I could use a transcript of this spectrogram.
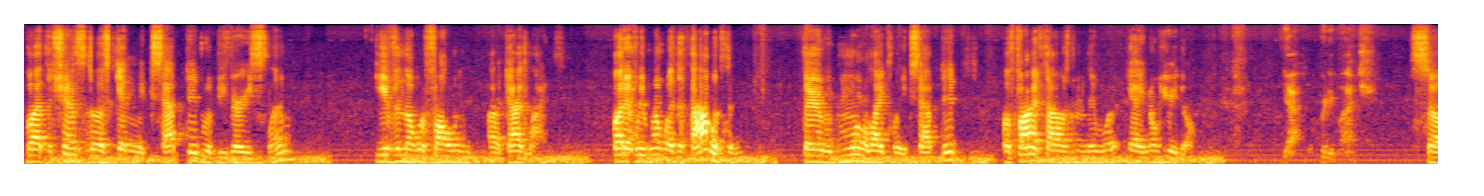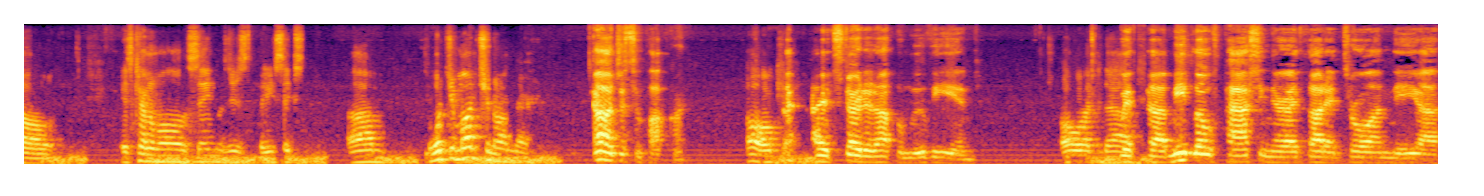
but the chances of us getting accepted would be very slim, even though we're following uh, guidelines. But if we went with a thousand, they would more likely accept it. But five thousand, they would. Yeah, no, here you go. Yeah, pretty much. So it's kind of all the same as just basics. Um, what you munching on there? Oh, just some popcorn. Oh, okay. I had started up a movie, and Oh, and uh, with uh, Meat Loaf passing there, I thought I'd throw on the uh,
